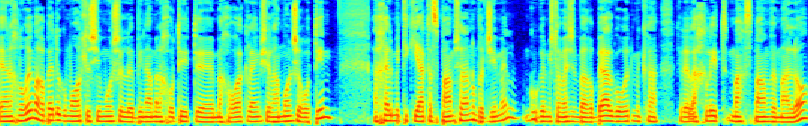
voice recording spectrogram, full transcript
אה, אנחנו רואים הרבה דוגמאות לשימוש של בינה מלאכותית אה, מאחורי הקלעים של המון שירותים, החל מתיקיית הספאם שלנו בג'ימל, גוגל משתמשת בהרבה אלגוריתמיקה כדי להחליט מה ספאם ומה לא,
